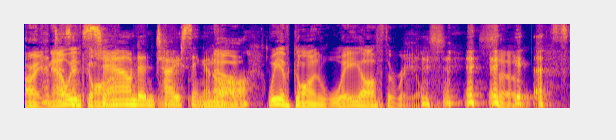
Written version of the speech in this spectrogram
All right, that now we've gone. Sound enticing at no, all? We have gone way off the rails. So, yes.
